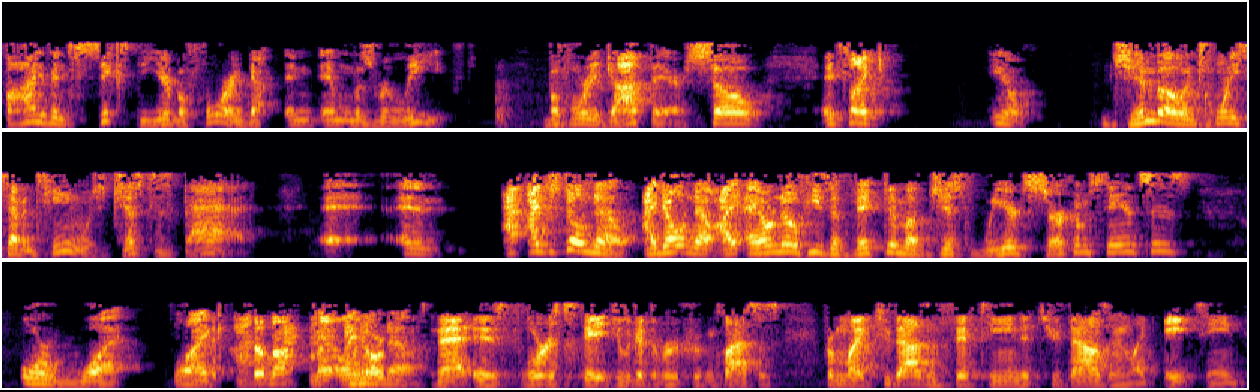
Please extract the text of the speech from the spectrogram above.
five and six the year before, and got and, and was relieved before he got there. So it's like, you know, Jimbo in 2017 was just as bad, and I, I just don't know. I don't know. I, I don't know if he's a victim of just weird circumstances or what. Like, I, But my, my I only don't know. that is Florida State. If you look at the recruitment classes from like 2015 to 2018,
